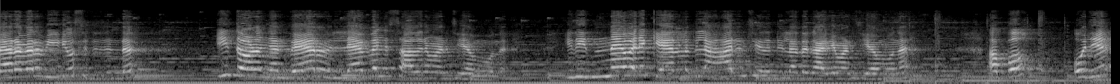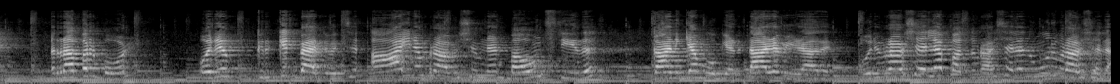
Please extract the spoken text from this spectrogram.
വേറെ വേറെ വീഡിയോസ് ഇട്ടിട്ടുണ്ട്. ഈ തവണ ഞാൻ വേറൊരു ലെവൽ സാധനമാണ് ചെയ്യാൻ പോകുന്നത്. ഇത് ഇന്നേ വരെ കേരളത്തിൽ ആരും ചെയ്തിട്ടില്ലാത്ത കാര്യമാണ് ചെയ്യാൻ പോകുന്നത്. അപ്പോ ഒരു റബ്ബർ ബോൾ ഒരു ക്രിക്കറ്റ് ബാറ്റ് വെച്ച് ആയിരം പ്രാവശ്യം ഞാൻ ബൗൺസ് ചെയ്ത് കാണിക്കാൻ പോവുകയാണ്. താഴെ വീഴാതെ. ഒരു പ്രാവശ്യമല്ല പത്ത് പ്രാവശ്യമല്ല നൂറ് പ്രാവശ്യമല്ല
